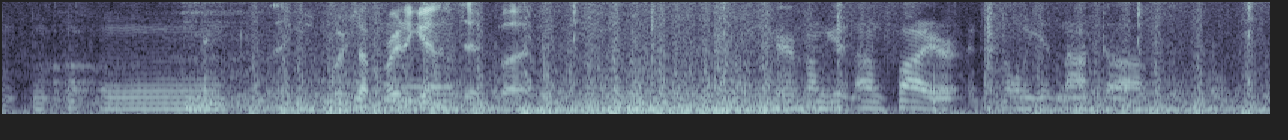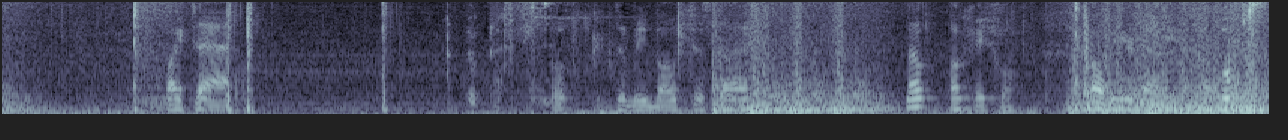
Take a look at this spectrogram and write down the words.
I can push up right against it, but don't care if I'm getting on fire. I just don't want to get knocked off. Like that. Oh, did we both just die? Nope. Okay, cool. Oh, but you're down here. oops.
